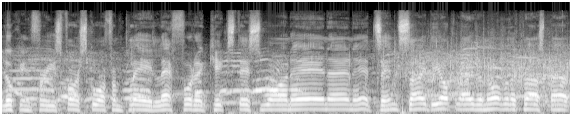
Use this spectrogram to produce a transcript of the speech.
looking for his first score from play. Left footed kicks this one in, and it's inside the upright and over the crossbar.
